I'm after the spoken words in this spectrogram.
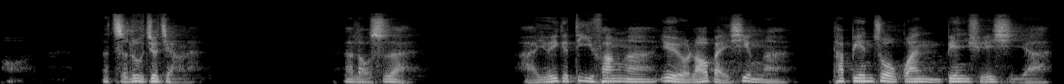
哦，那子路就讲了：“那老师啊，啊有一个地方啊，又有老百姓啊，他边做官边学习啊，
